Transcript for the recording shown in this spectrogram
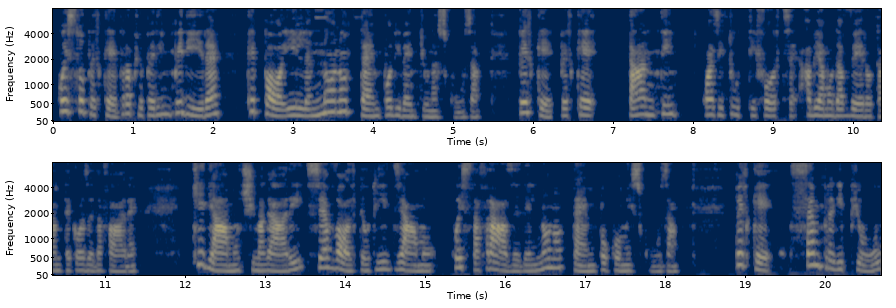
Questo perché? Proprio per impedire che poi il non ho tempo diventi una scusa. Perché? Perché tanti quasi tutti forse abbiamo davvero tante cose da fare. Chiediamoci magari se a volte utilizziamo questa frase del non ho tempo come scusa, perché sempre di più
